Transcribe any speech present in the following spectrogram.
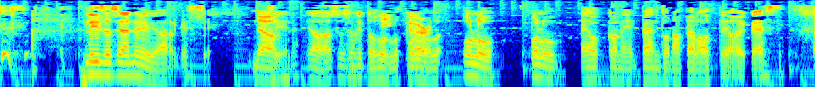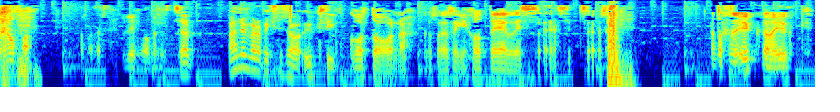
niin se on siellä New Yorkissa. Joo. Siinä. Joo, se on se vitu hullu pulu, pulu, pulu eukko niin pentuna pelotti oikeesti. Se on, mä en ymmärrä, miksi se on yksin kotona, kun se on jossakin hotellissa ja sit se on se... No tossa se ykkönen oli ykkönen,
